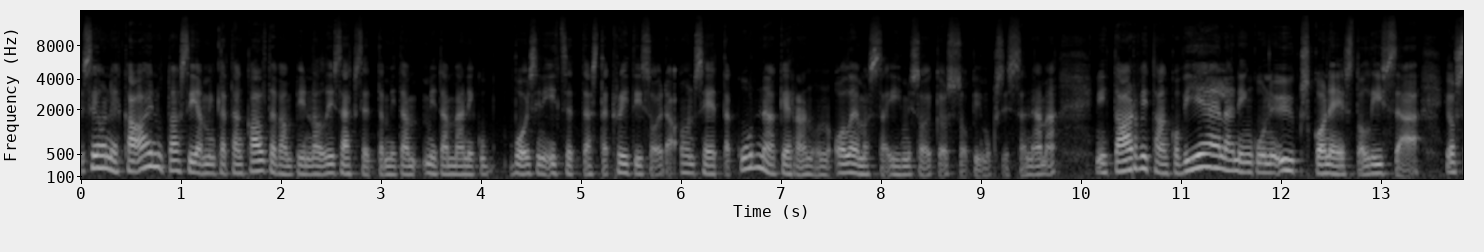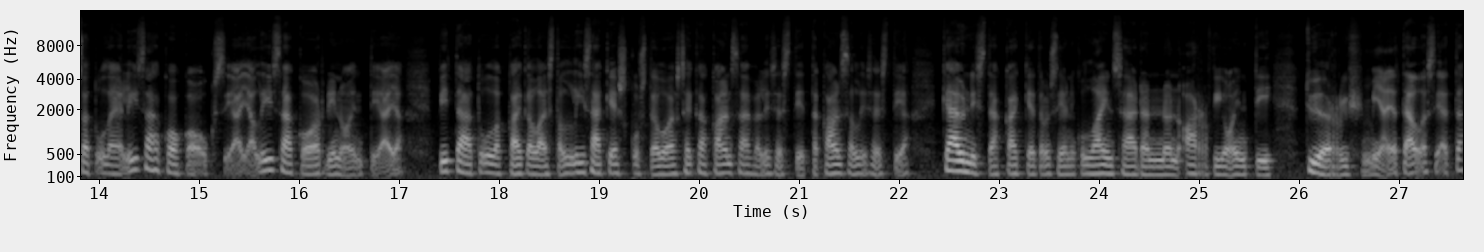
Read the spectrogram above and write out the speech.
Se on ehkä ainut asia, minkä tämän kaltevan pinnan lisäksi, että mitä, mitä mä niin voisin itse tästä kritisoida, on se, että kun nämä kerran on olemassa ihmisoikeussopimuksissa nämä, niin tarvitaanko vielä niin kuin yksi koneisto lisää, jossa tulee lisäkokouksia ja lisäkoordinointia ja pitää tulla kaikenlaista lisäkeskustelua sekä kansainvälisesti että kansallisesti ja käynnistää kaikkia tämmöisiä niin kuin lainsäädännön arviointityöryhmiä ja tällaisia. Että,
